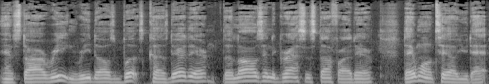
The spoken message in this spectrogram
and start reading, read those books because they're there. The loans and the grants and stuff are there. They won't tell you that.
